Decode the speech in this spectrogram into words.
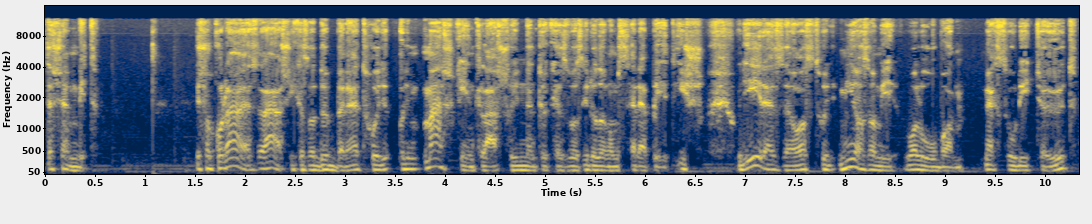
De semmit. És akkor rá, rásik ez a döbbenet, hogy, hogy másként lássa innentől kezdve az irodalom szerepét is, hogy érezze azt, hogy mi az, ami valóban megszólítja őt,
